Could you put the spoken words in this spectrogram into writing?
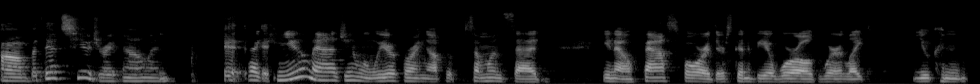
um, but that's huge right now and it, Like, it can you imagine when we were growing up if someone said, you know, fast forward, there's going to be a world where like you can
